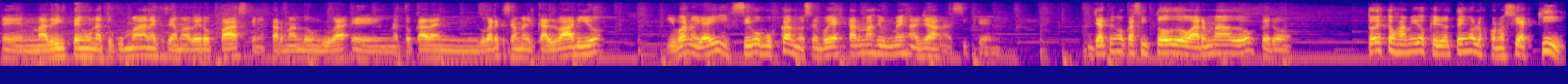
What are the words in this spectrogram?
En Madrid tengo una tucumana que se llama Vero Paz, que me está armando un lugar, eh, una tocada en un lugar que se llama El Calvario. Y bueno, y ahí sigo buscando, voy a estar más de un mes allá, así que ya tengo casi todo armado, pero todos estos amigos que yo tengo los conocí aquí.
